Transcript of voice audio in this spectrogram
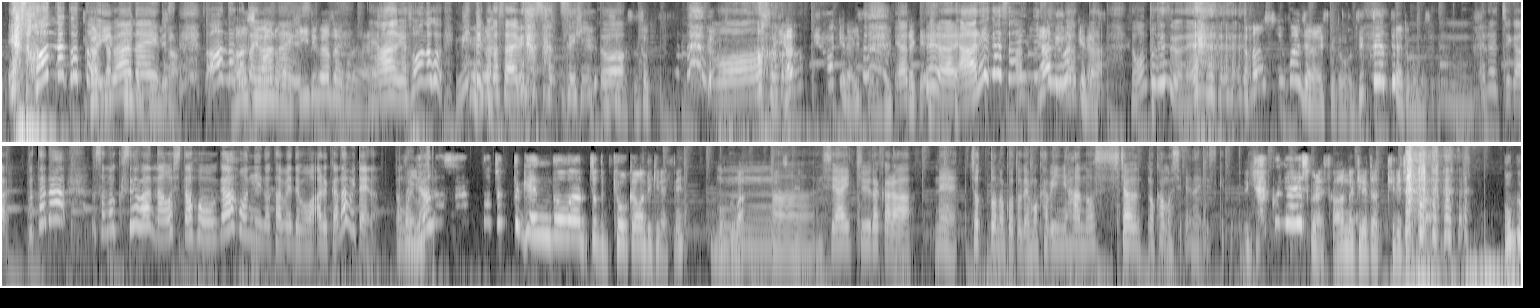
いやそんなことは言わないですそんなこと言わないですいてください、これ。いやいやそんなこと見てください皆さんツイート もう。すやってるわけないっすよね、ぶっちやってゃけ。るあれあれがサイン盗みやるわけないっす本当ですよね。阪神ファンじゃないですけど、絶対やってないと思いますよ。うん。あれは違う。ただその癖は直した方が本人のためでもあるかなみたいな。あと矢野思いました。さんのちょっと言動はちょっと共感はできないですね、僕は。う。試合中だからねちょっとのことでも過敏に反応しちゃうのかもしれないですけど。逆に怪しくないですか？あんな切れた切れちゃったら。僕、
